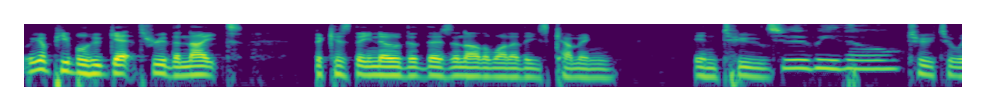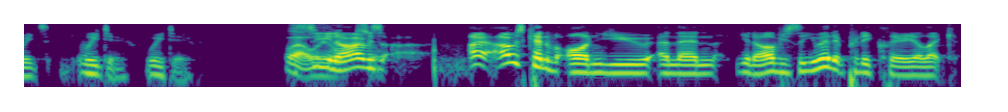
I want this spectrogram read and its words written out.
we got people who get through the night because they know that there's another one of these coming in two. Do we though? Two two weeks. We do. We do. Well, so, we you know, I was. I, I was kind of on you, and then you know, obviously, you made it pretty clear. You're like,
